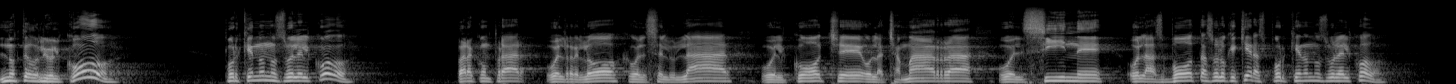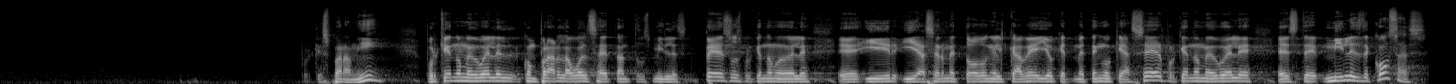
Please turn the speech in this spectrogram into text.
no te dolió el codo. ¿Por qué no nos duele el codo? Para comprar o el reloj, o el celular, o el coche, o la chamarra, o el cine, o las botas, o lo que quieras. ¿Por qué no nos duele el codo? Porque es para mí. ¿Por qué no me duele comprar la bolsa de tantos miles de pesos? ¿Por qué no me duele eh, ir y hacerme todo en el cabello que me tengo que hacer? ¿Por qué no me duele este, miles de cosas?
